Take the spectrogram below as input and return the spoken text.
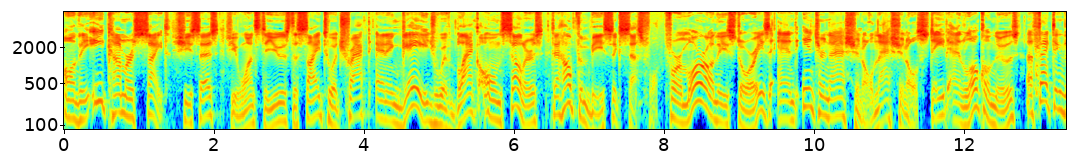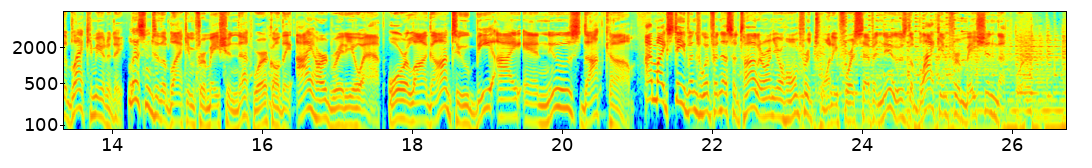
on the e-commerce site. She says she wants to use the site to attract and engage with black owned sellers to help them be successful. For more on these stories and international, national, state, and local news affecting the black community, listen to the Black Information Network on the iHeartRadio app or log on to BINnews.com. I'm Mike Stevens with Vanessa Tyler on your home for 24 7 News, the Black Information Network.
